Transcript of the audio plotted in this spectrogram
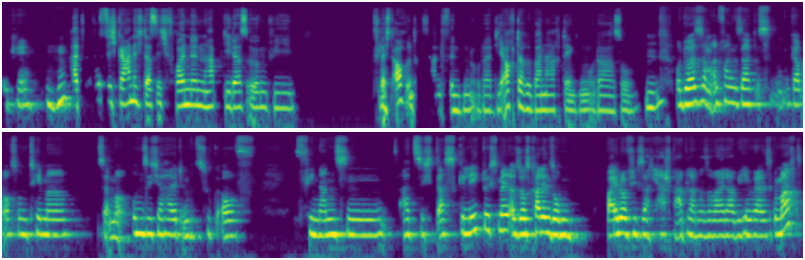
okay. Mhm. Hat wusste ich gar nicht, dass ich Freundinnen habe, die das irgendwie vielleicht auch interessant finden oder die auch darüber nachdenken oder so. Mhm. Und du hast es am Anfang gesagt, es gab auch so 'n Thema, ich sage mal, Unsicherheit in Bezug auf Finanzen. Hat sich das gelegt durchs Man also, du hast grade in so 'nem beiläufig gesagt: „Ja, Sparplan und so weiter, habe ich irgendwie alles gemacht.“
